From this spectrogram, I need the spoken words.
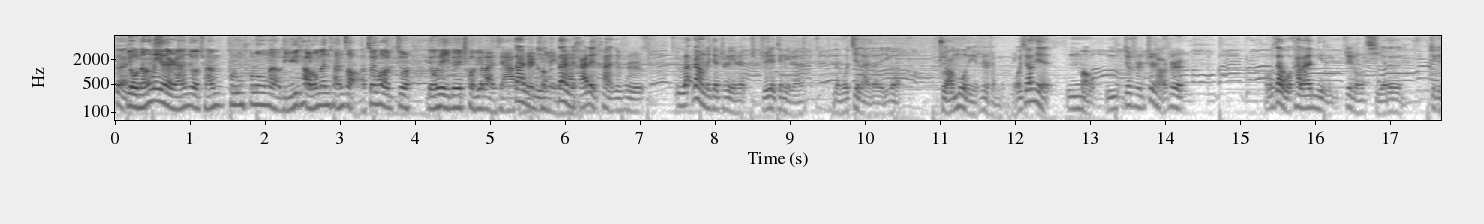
对有能力的人就全扑隆扑隆的鲤鱼跳龙门全走了，最后就留下一堆臭鱼烂虾但是坑。你但是你还得看，就是让让这些职业人职业经理人能够进来的一个主要目的是什么？我相信某嗯，就是至少是我在我看来，你们这种企业的这个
